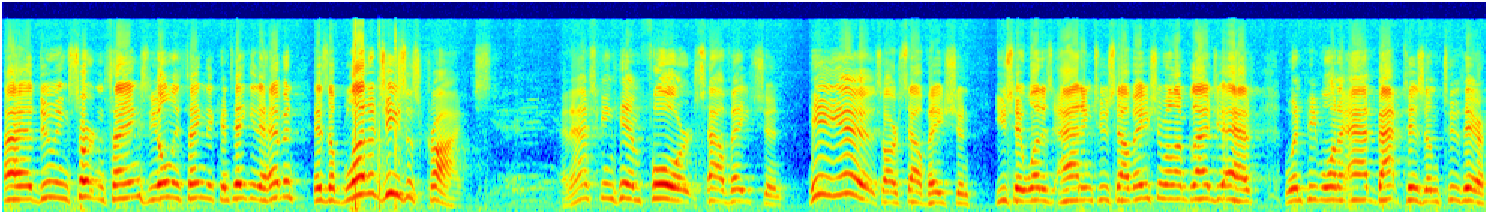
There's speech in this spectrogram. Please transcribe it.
uh, doing certain things. The only thing that can take you to heaven is the blood of Jesus Christ and asking Him for salvation. He is our salvation. You say, what is adding to salvation? Well, I'm glad you asked. When people want to add baptism to their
